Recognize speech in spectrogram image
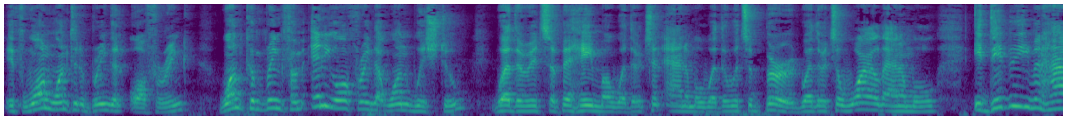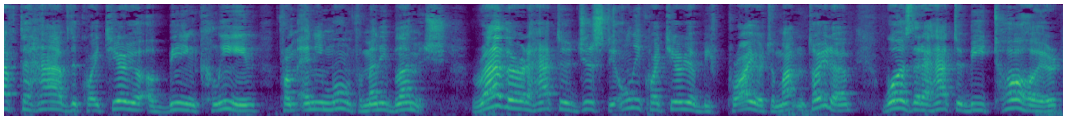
if one wanted to bring an offering, one can bring from any offering that one wished to, whether it's a behema, whether it's an animal, whether it's a bird, whether it's a wild animal. It didn't even have to have the criteria of being clean from any mum, from any blemish. Rather, it had to just, the only criteria prior to Matan Torah was that it had to be tohir,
